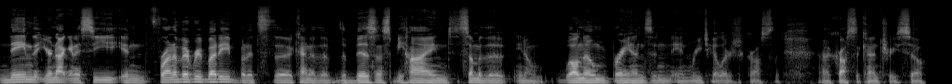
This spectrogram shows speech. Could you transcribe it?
name that you're not going to see in front of everybody, but it's the kind of the, the business behind some of the you know well known brands and, and retailers across the uh, across the country. So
